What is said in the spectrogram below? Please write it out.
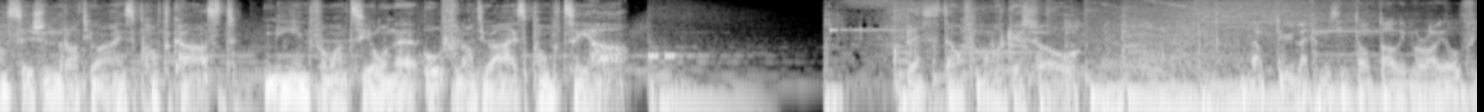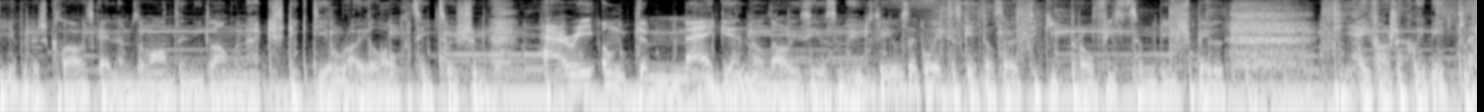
Das ist ein Radio 1 Podcast. Mehr Informationen auf radio1.ch. Best auf Morgenshow. Natürlich, wir sind total im Royal-Fieber, ist klar, es geht nicht so wahnsinnig lang. Und dann steigt die Royal-Hochzeit zwischen Harry und Meghan und alle sind aus dem Häuschen raus. Gut, es gibt auch solche Profis zum Beispiel, die haben fast ein bisschen Mitleid.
